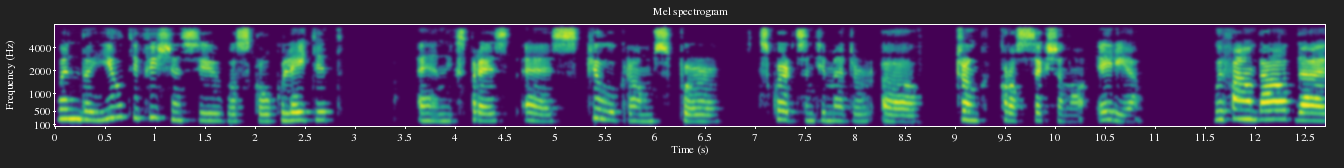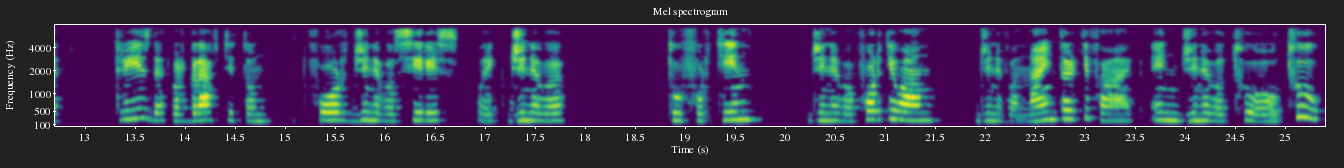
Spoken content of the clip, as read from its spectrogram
When the yield efficiency was calculated and expressed as kilograms per square centimeter of trunk cross-sectional area, we found out that trees that were grafted on four Geneva series, like Geneva 214, Geneva 41, Geneva 935, and Geneva 202,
